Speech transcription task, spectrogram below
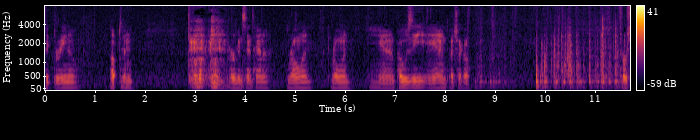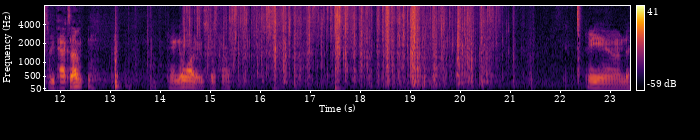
Victorino, Upton, Ervin Santana, Roland, Roland, and Posey, and Pacheco. First three packs out, and no autos so far. and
